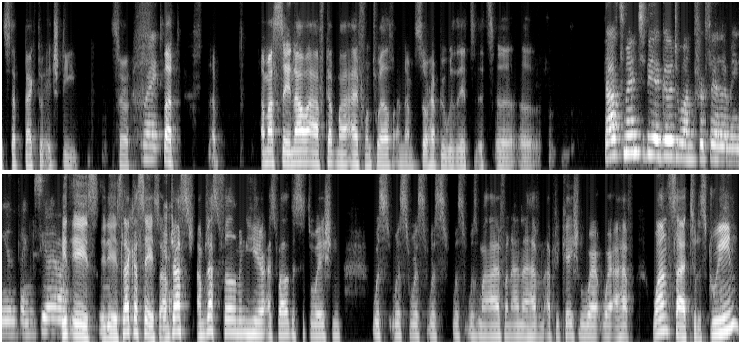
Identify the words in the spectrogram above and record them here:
stepped back to HD. So right. But uh, I must say now I've got my iPhone 12 and I'm so happy with it. It's uh, uh, that's meant to be a good one for filming and things yeah. It is it mm-hmm. is. Like i say so yeah. i'm just i'm just filming here as well the situation with with with with with, with my iphone and i have an application where where i have one side to the screen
